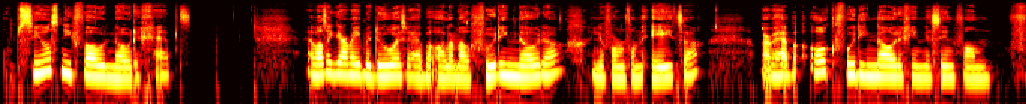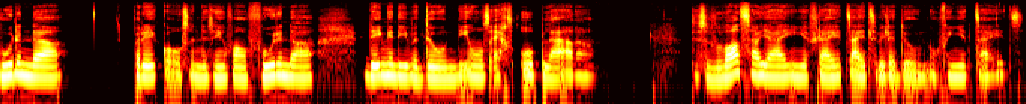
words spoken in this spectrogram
op zielsniveau nodig hebt. En wat ik daarmee bedoel is, we hebben allemaal voeding nodig in de vorm van eten. Maar we hebben ook voeding nodig in de zin van voedende prikkels, in de zin van voedende dingen die we doen, die ons echt opladen. Dus wat zou jij in je vrije tijd willen doen of in je tijd?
